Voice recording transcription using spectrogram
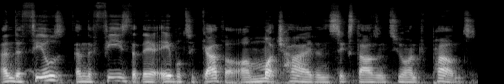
and the fees and the fees that they are able to gather are much higher than six thousand two hundred pounds.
